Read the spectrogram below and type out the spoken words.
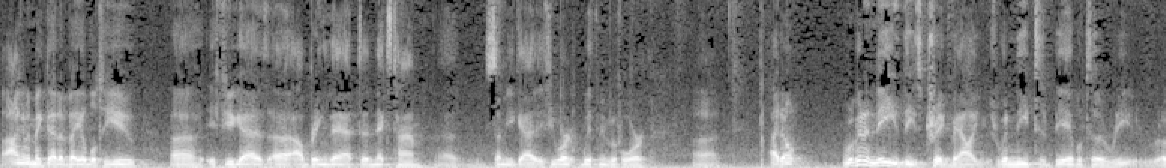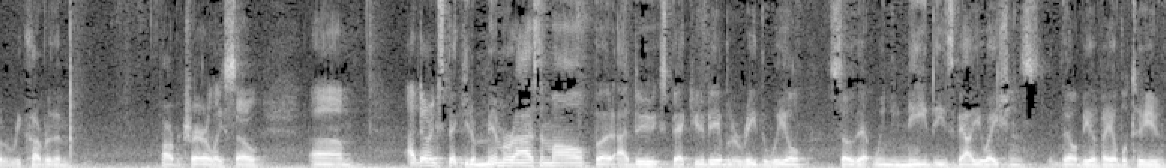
I'm going to make that available to you. Uh, if you guys, uh, I'll bring that uh, next time. Uh, some of you guys, if you weren't with me before, uh, I don't. We're going to need these trig values. We're going to need to be able to re- recover them arbitrarily. So. Um, I don't expect you to memorize them all, but I do expect you to be able to read the wheel so that when you need these valuations, they'll be available to you.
